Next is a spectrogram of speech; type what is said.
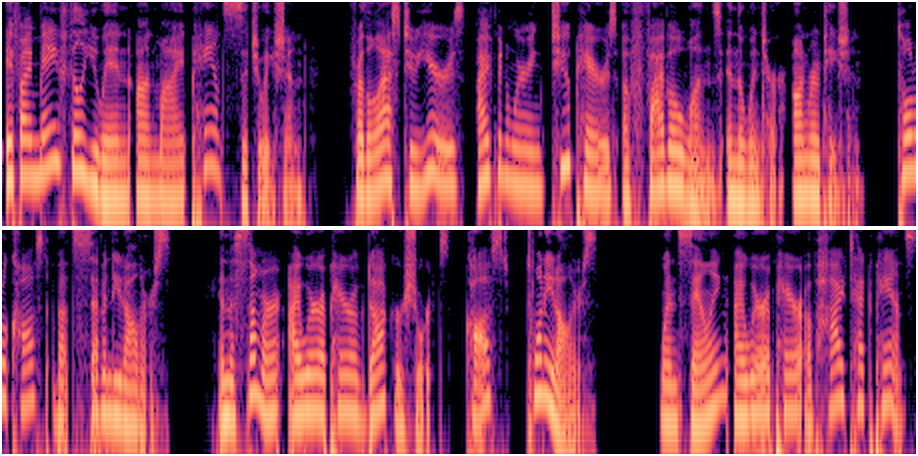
If I may fill you in on my pants situation, for the last two years, I've been wearing two pairs of 501s in the winter on rotation. Total cost about $70. In the summer, I wear a pair of Docker shorts, cost $20. When sailing, I wear a pair of high tech pants,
